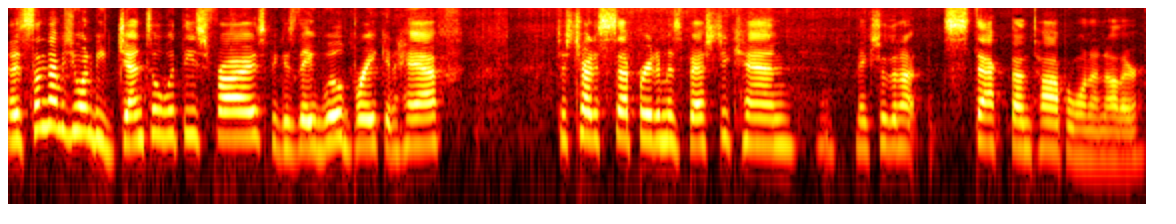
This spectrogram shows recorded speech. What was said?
Now, sometimes you want to be gentle with these fries because they will break in half. Just try to separate them as best you can. Make sure they're not stacked on top of one another.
